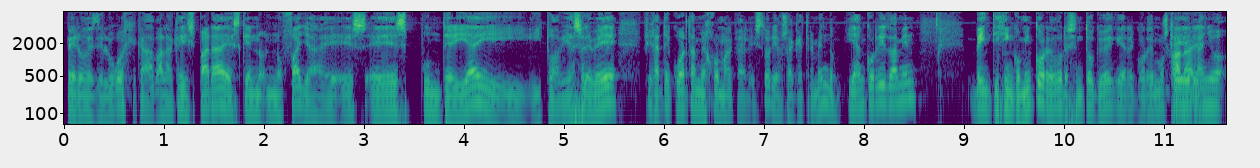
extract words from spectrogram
pero desde luego es que cada bala que dispara es que no, falla, es, es puntería y- y todavía se le ve, fíjate, cuarta mejor marca de la historia, o sea que tremendo. Y han corrido también 25.000 corredores en Tokio, ¿eh? que recordemos que el año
